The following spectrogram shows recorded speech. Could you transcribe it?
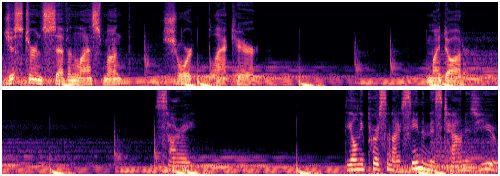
Just turned seven last month. Short, black hair. My daughter. Sorry. The only person I've seen in this town is you.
